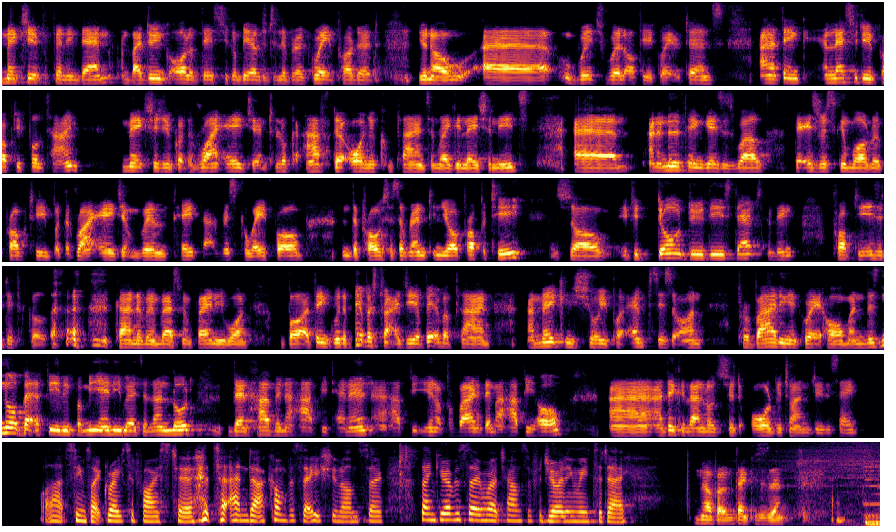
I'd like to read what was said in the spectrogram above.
make sure you're fulfilling them. And by doing all of this, you can be able to deliver a great product, you know, uh, which will offer you great returns. And I think unless you're doing property full time, make sure you've got the right agent to look after all your compliance and regulation needs. Um, and another thing is as well, there is risk involved with property, but the right agent will take that risk away from the process of renting your property. So if you don't do these steps, I think property is a difficult kind of investment for anyone. But I think with a bit of a strategy, a bit of a plan, and making sure you put emphasis on providing a great home. And there's no better feeling for me anyway as a landlord than having a happy tenant and happy, you know, providing them a happy home. Uh, I think landlords should all be trying to do the same. Well, that seems like great advice to, to end our conversation on. So thank you ever so much, Hamza, for joining me today. No problem. Thank you, Suzanne. Thanks.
